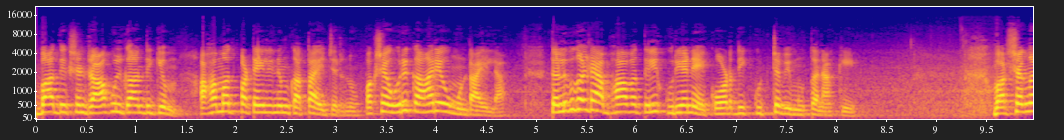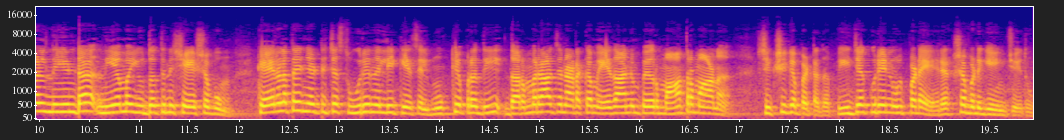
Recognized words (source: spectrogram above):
ഉപാധ്യക്ഷൻ രാഹുൽ ഗാന്ധിക്കും അഹമ്മദ് പട്ടേലിനും കത്തയച്ചിരുന്നു. പക്ഷേ ഒരു കാര്യവും ഉണ്ടായില്ല. തെളിവുകളുടെ അഭാവത്തിൽ കുര്യനെ കോടതി കുറ്റവിമുക്തനാക്കി. വർഷങ്ങൾ നീണ്ട നിയമയുദ്ധത്തിന് ശേഷവും കേരളത്തെ ഞെട്ടിച്ച സൂര്യനെല്ലി കേസിൽ മുഖ്യപ്രതി ധർമ്മരാജനടക്കം ഏതാനും പേർ മാത്രമാണ് ശിക്ഷിക്കപ്പെട്ടത്. പി ജെ കുര്യൻ ഉൾപ്പെടെ രക്ഷപ്പെടുകയും ചെയ്തു.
